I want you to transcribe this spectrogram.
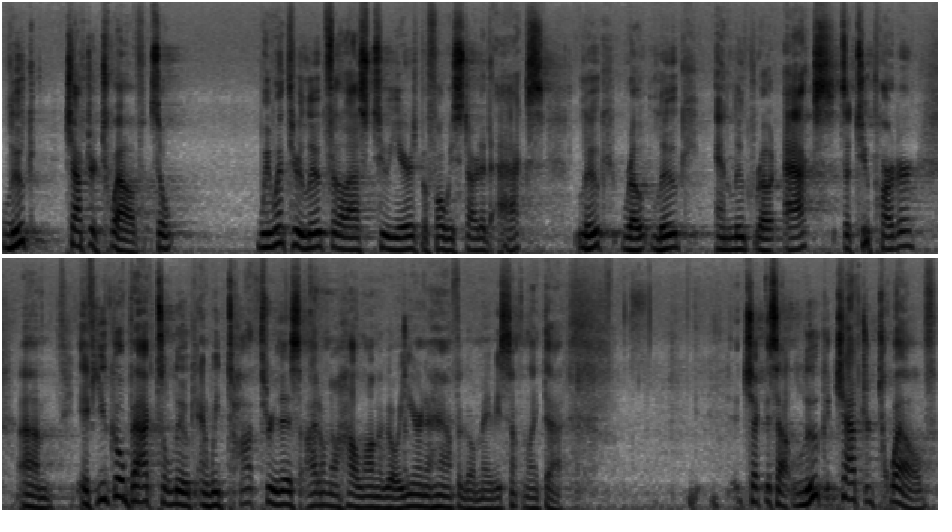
Luke chapter 12. So we went through Luke for the last two years before we started Acts. Luke wrote Luke, and Luke wrote Acts. It's a two parter. Um, if you go back to Luke, and we taught through this, I don't know how long ago, a year and a half ago, maybe, something like that. Check this out Luke chapter 12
